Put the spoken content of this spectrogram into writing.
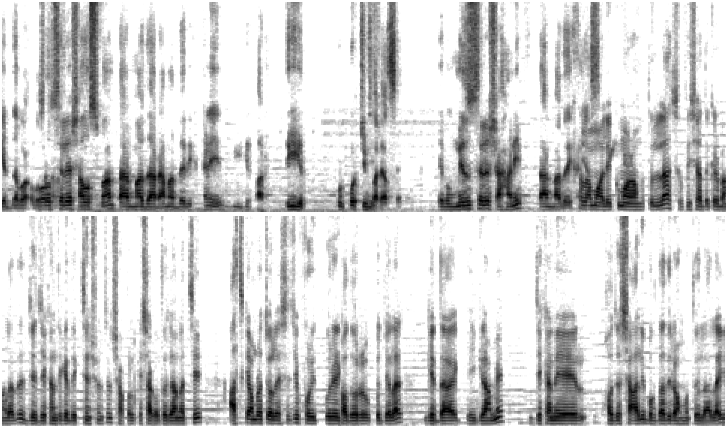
গেট দেওয়া বড় ছেলে শাহ ওসমান তার মাজার আমাদের এখানে দিকে পার দিকে পশ্চিম পারে আছে। এবং মেজর ছেলে শাহানিফ তার এখানে আসসালামু। আলাইকুম রহমতুল্লাহ সুফি সাধকের বাংলাদেশ যে যেখান থেকে দেখছেন শুনছেন সকলকে স্বাগত জানাচ্ছি। আজকে আমরা চলে এসেছি ফরিদপুরের সদর উপজেলার গেদা এই গ্রামে যেখানে হজরত শাহ আলী বগদাদি রহমতুল্লাহ আলাই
